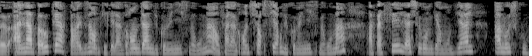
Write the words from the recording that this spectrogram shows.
Euh, Anna Pauker, par exemple, qui était la grande dame du communisme roumain, enfin la grande sorcière du communisme roumain, a passé la Seconde Guerre mondiale à Moscou.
